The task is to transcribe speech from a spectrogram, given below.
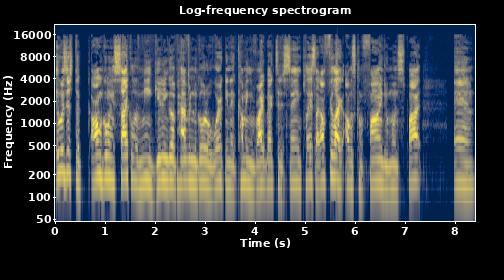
it was just the ongoing cycle of me getting up, having to go to work, and then coming right back to the same place. Like I feel like I was confined in one spot, and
